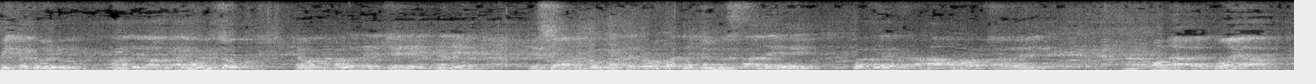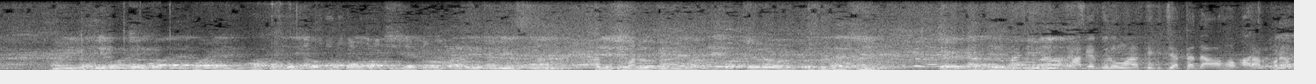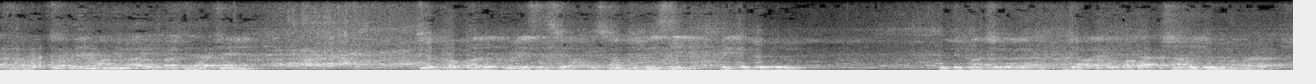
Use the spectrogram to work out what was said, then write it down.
ভিক্ষা গুরু আমাদের বাংলায় চোখ এমন ভালো হয়েছে এখানে ইসলাম কলকাতা প্রভুপাদের জন্মস্থানে এই রথযাত্রা মহা মহোৎসবে ওনার দয়া উনি প্রতি বছর দয়া করেন আপনাদের কলকাতাবাসীদের প্রভুপাদের জন্মস্থান দেশ হল প্রতি বছর উপস্থিত আছেন। আগে গুরু মহারাজকে কিছু একটা দেওয়া হোক তারপরে আমরা- Prabhupada Grace itself is come to receive Bhikkhu Guru Puja Kachara Jaya Prabhupada Swami Guru Maharaj.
